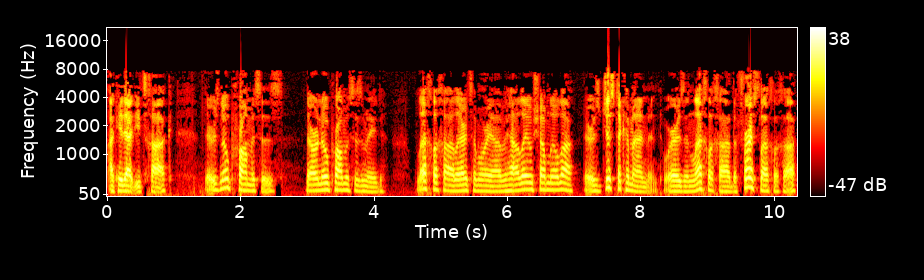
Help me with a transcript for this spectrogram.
Akedat Yitzchak, there is no promises. There are no promises made. Lech lecha. There is just a commandment, whereas in Lech lecha, the first Lech lecha,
